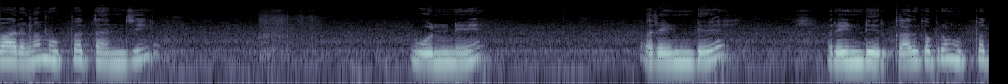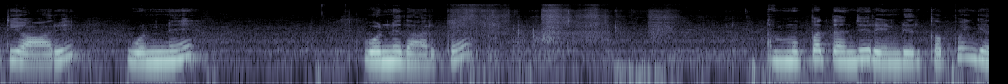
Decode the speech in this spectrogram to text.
பாருங்கள் முப்பத்தஞ்சு ஒன்று ரெண்டு ரெண்டு இருக்குது அதுக்கப்புறம் முப்பத்தி ஆறு ஒன்று ஒன்று தான் இருக்குது முப்பத்தஞ்சு ரெண்டு இருக்கப்போ இங்கே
